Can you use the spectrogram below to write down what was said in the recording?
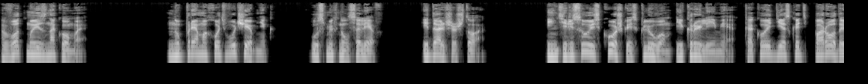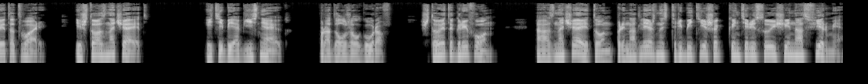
Вот мы и знакомы. Ну прямо хоть в учебник, усмехнулся Лев. И дальше что? Интересуюсь кошкой с клювом и крыльями, какой, дескать, порода эта тварь, и что означает. И тебе объясняют, продолжил Гуров, что это грифон, а означает он принадлежность ребятишек к интересующей нас фирме.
